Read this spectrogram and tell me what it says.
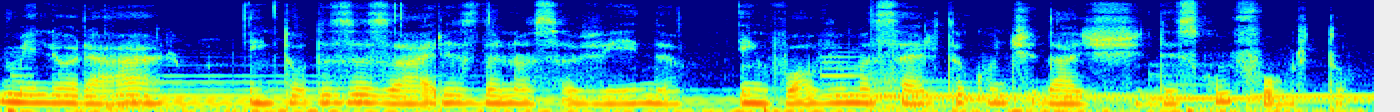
Melhorar em todas as áreas da nossa vida envolve uma certa quantidade de desconforto.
